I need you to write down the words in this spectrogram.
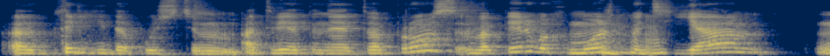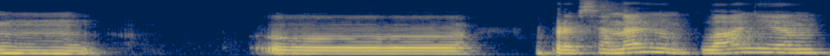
э, три, допустим, ответа на этот вопрос. Во-первых, может uh-huh. быть, я э, в профессиональном плане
